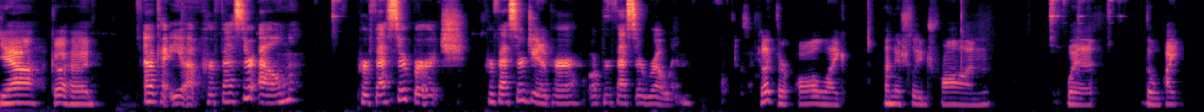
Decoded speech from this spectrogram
Yeah, go ahead. Okay, you have Professor Elm, Professor Birch, Professor Juniper, or Professor Rowan. I feel like they're all like initially drawn with the white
